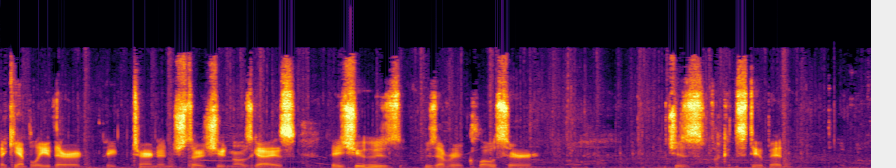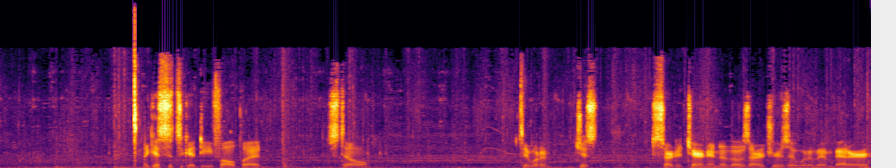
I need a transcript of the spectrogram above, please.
I can't believe they're they turned and started shooting those guys. They shoot who's who's ever closer, which is fucking stupid. I guess it's a good default, but still, if they would have just started tearing into those archers, it would have been better.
